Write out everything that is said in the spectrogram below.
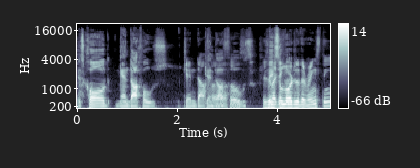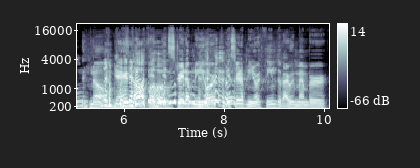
It's called Gandolfo's. Gandalfos. Gandolfos. Is it like a Lord of the Rings theme? No, Gandolfos. it's straight up New York. It's straight up New York themed. But I remember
